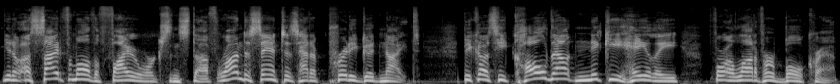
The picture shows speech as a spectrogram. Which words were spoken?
you know, aside from all the fireworks and stuff, Ron DeSantis had a pretty good night because he called out Nikki Haley for a lot of her bull crap.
